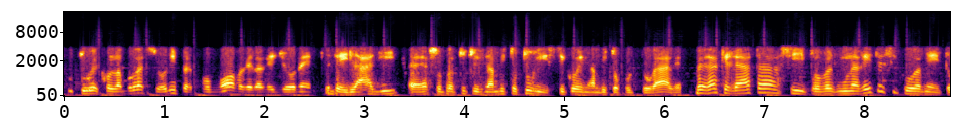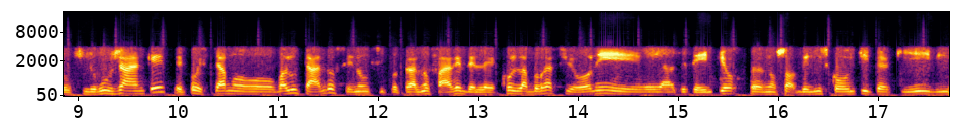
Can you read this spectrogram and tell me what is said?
future collaborazioni per promuovere la regione dei laghi, eh, soprattutto in ambito turistico e in ambito culturale. Verrà creata sì, una rete sicuramente, un fil rouge anche e poi stiamo valutando se non si potranno fare delle collaborazioni, ad esempio eh, so, degli sconti per chi visita,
